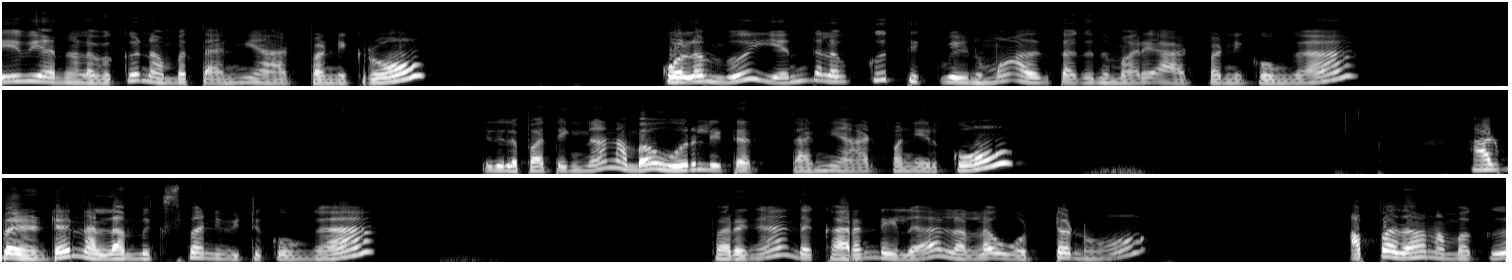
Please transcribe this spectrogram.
தேவையான அளவுக்கு நம்ம தண்ணி ஆட் பண்ணிக்கிறோம். குழம்பு எந்த அளவுக்கு திக் வேணுமோ அதுக்கு தகுந்த மாதிரி ஆட் பண்ணிக்கோங்க. இதில் பார்த்தீங்கன்னா நம்ம ஒரு லிட்டர் தண்ணி ஆட் பண்ணியிருக்கோம் ஆட் பண்ணிட்டு நல்லா மிக்ஸ் பண்ணி விட்டுக்கோங்க. பாருங்கள் இந்த கரண்டியில் நல்லா ஒட்டணும். அப்போ தான் நமக்கு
